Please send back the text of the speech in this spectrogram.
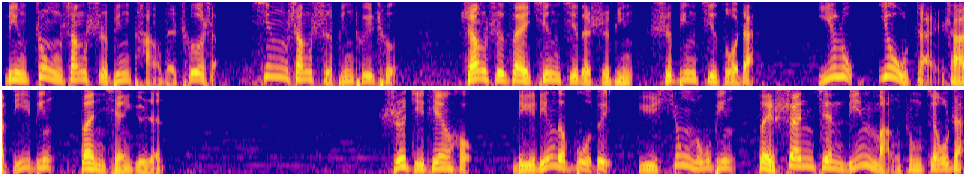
令重伤士兵躺在车上，轻伤士兵推车，伤势再轻些的士兵持兵器作战，一路又斩杀敌兵三千余人。十几天后。李陵的部队与匈奴兵在山间林莽中交战。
